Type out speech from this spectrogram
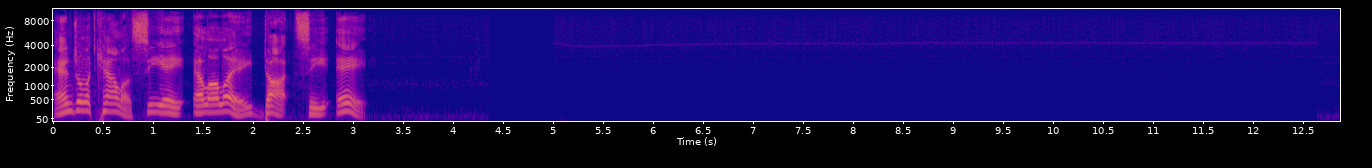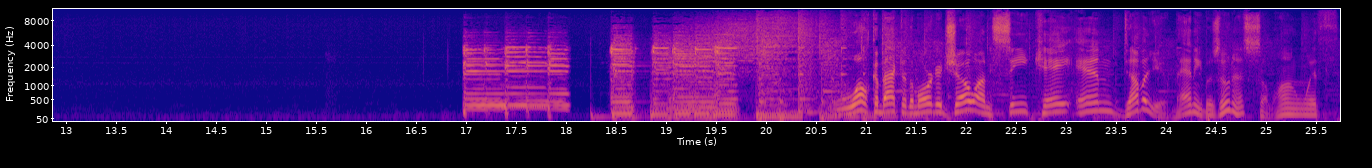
Angela Calla, C A L L A dot C A. Welcome back to the Mortgage Show on CKNW. Manny Bazunas, along with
